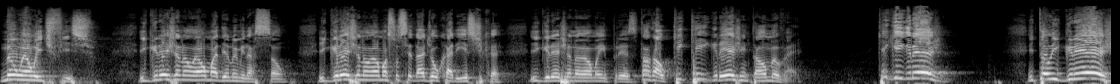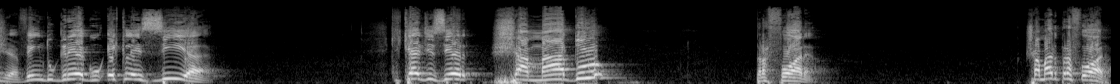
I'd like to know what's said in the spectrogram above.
não é um edifício. Igreja não é uma denominação. Igreja não é uma sociedade eucarística. Igreja não é uma empresa. Então, tá, o que é igreja, então, meu velho? O que é igreja? Então, igreja vem do grego eclesia, que quer dizer chamado para fora. Chamado para fora.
